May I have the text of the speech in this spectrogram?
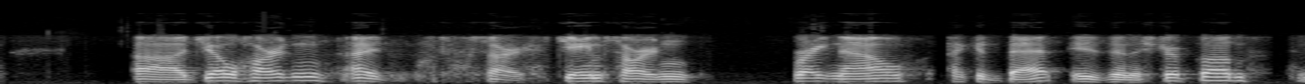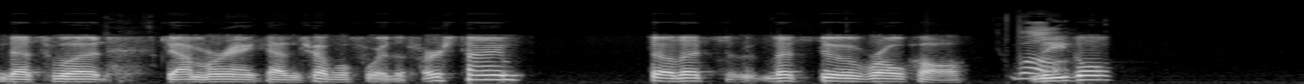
Uh, Joe Harden, I sorry, James Harden, right now I could bet is in a strip club, and that's what Ja Morant got in trouble for the first time. So let's let's do a roll call. Well, Legal.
